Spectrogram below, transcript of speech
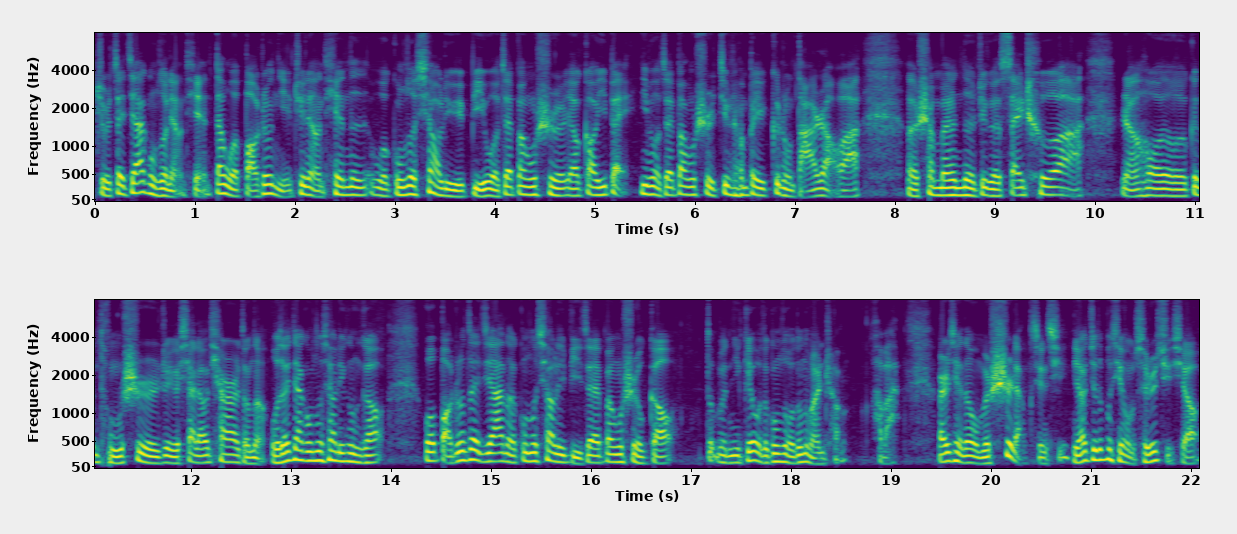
就是在家工作两天，但我保证你这两天的我工作效率比我在办公室要高一倍，因为我在办公室经常被各种打扰啊，呃，上班的这个塞车啊，然后跟同事这个瞎聊天儿等等，我在家工作效率更高，我保证在家呢工作效率比在办公室要高，都你给我的工作我都能完成。好吧，而且呢，我们试两个星期，你要觉得不行，我们随时取消。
